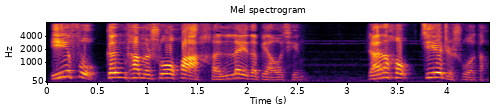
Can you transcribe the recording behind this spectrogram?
一副跟他们说话很累的表情，然后接着说道：“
